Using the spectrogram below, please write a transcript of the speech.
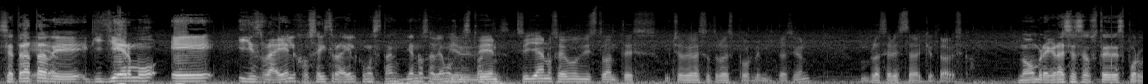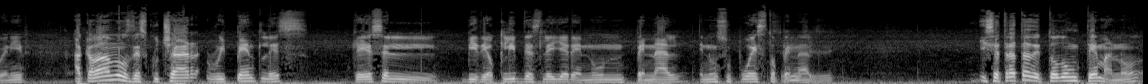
Se trata de Guillermo E. Israel, José Israel, ¿cómo están? Ya nos habíamos bien, visto bien. antes. Sí, ya nos habíamos visto antes. Muchas gracias otra vez por la invitación. Un placer estar aquí otra vez. No, hombre, gracias a ustedes por venir. Acabamos de escuchar Repentless, que es el videoclip de Slayer en un penal, en un supuesto Sí, penal. sí, sí. Y se trata de todo un tema, ¿no?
